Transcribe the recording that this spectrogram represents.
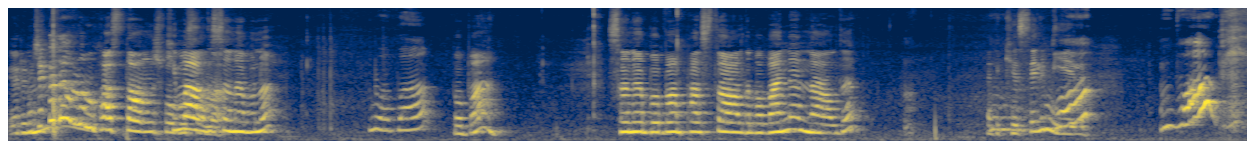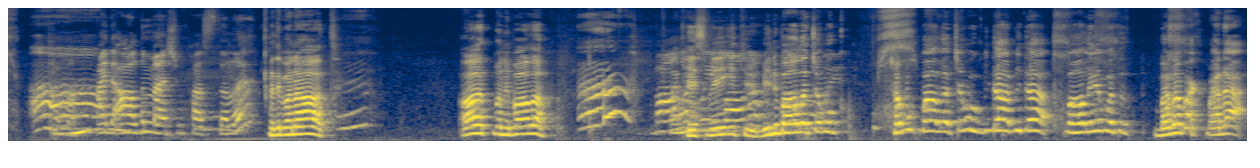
Örümcek adamla mı pasta almış baba Kim sana? aldı sana bunu? Baba. Baba. Sana baban pasta aldı. Babaannen ne aldı? Hadi keselim yiyelim. Bak. Tamam. Hadi aldım ben şimdi pastanı. Hadi bana at. At bana bağla. Bağla, Kesmeye boyu getiriyor. bağla. Beni bağla çabuk. Çabuk bağla çabuk bir daha bir daha. Bağlayamadın. Bana bak bana.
